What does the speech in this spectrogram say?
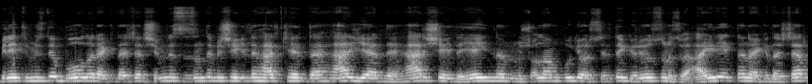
Biletimiz de bu olur arkadaşlar. Şimdi sızıntı bir şekilde herkeste, her yerde, her şeyde yayınlanmış olan bu görseli de görüyorsunuz ve ayrıyetten arkadaşlar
